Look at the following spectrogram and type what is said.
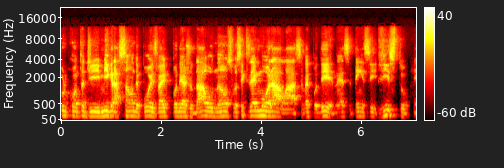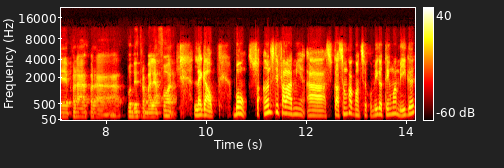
por conta de migração depois vai poder ajudar ou não. Se você quiser morar lá, você vai poder, né? Você tem esse visto é, para poder trabalhar fora? Legal. Bom, antes de falar a, minha, a situação que aconteceu comigo, eu tenho uma amiga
